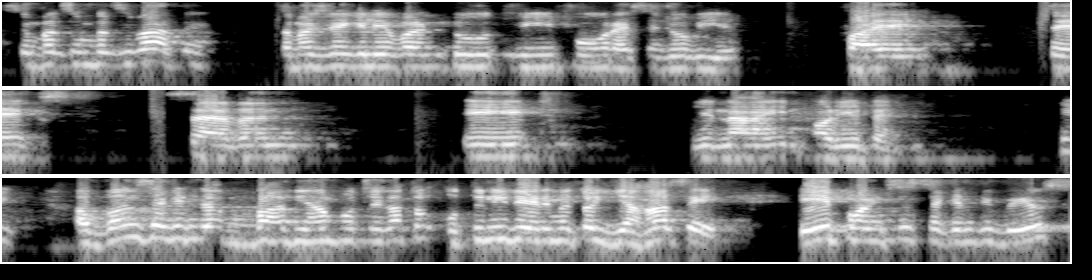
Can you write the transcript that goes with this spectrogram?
सिंपल सिंपल सी बात है। समझने के लिए वन टू थ्री फोर ऐसे जो भी है। फाइव सिक्स सेवन एट ये नाइन और ये टेन ठीक? अब वन सेकंड के बाद यहाँ पहुंचेगा तो उतनी देर में तो यहाँ से ए पॉइंट से secondary waves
